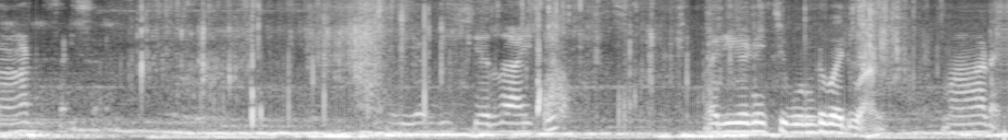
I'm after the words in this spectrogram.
നാടൻ സൈസാണ് ചെറുതായിട്ട് പരിഗണിച്ച് കൊണ്ടുവരുവാണ്. നാടൻ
